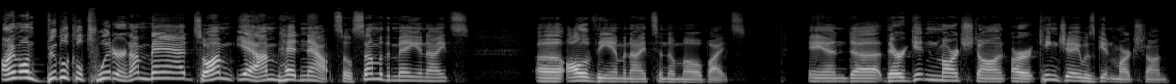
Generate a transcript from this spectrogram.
I'm on biblical Twitter and I'm mad. So I'm, yeah, I'm heading out. So some of the Maonites, uh, all of the Ammonites and the Moabites. And uh, they're getting marched on, or King Jay was getting marched on.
